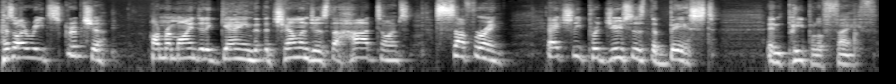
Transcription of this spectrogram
As I read Scripture, I'm reminded again that the challenges, the hard times, suffering actually produces the best in people of faith.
